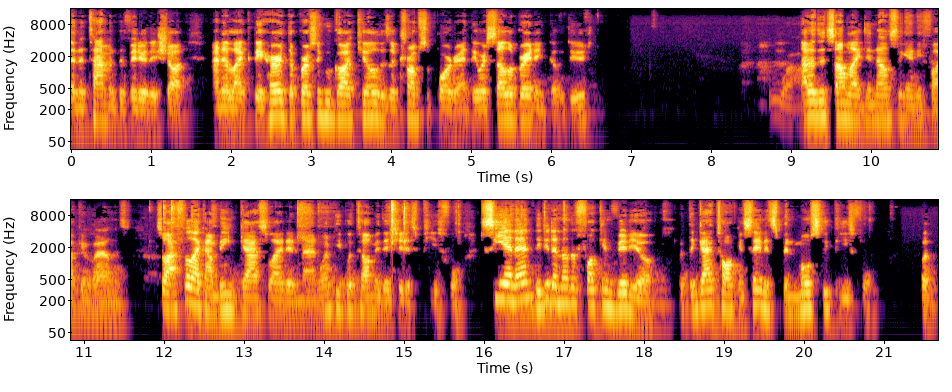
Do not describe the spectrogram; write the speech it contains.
at the time of the video they shot, and they're like, they heard the person who got killed is a Trump supporter, and they were celebrating, though, dude. Wow. That doesn't sound like denouncing any fucking violence. So I feel like I'm being gaslighted, man, when people tell me this shit is peaceful. CNN, they did another fucking video with the guy talking, saying it's been mostly peaceful, but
